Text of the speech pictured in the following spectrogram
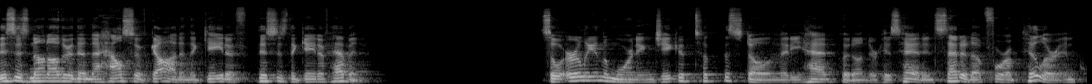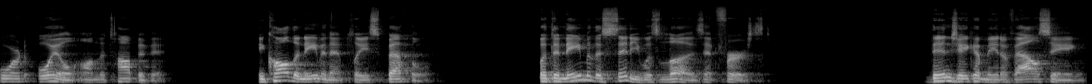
This is none other than the house of God and the gate of this is the gate of heaven. So early in the morning, Jacob took the stone that he had put under his head and set it up for a pillar and poured oil on the top of it. He called the name of that place Bethel. But the name of the city was Luz at first. Then Jacob made a vow, saying,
